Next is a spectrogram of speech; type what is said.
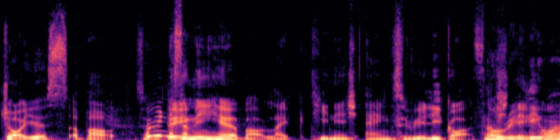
joyous about I mean, something. there's something here about like teenage angst. Really got such Oh, really thing, one,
